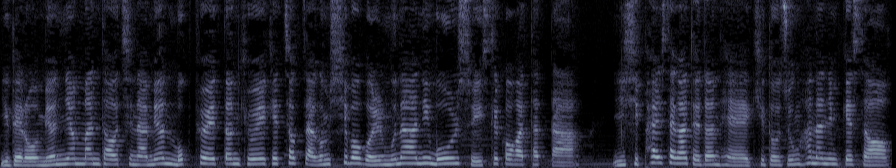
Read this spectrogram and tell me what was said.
이대로 몇 년만 더 지나면 목표했던 교회 개척 자금 10억을 무난히 모을 수 있을 것 같았다. 28세가 되던 해 기도 중 하나님께서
